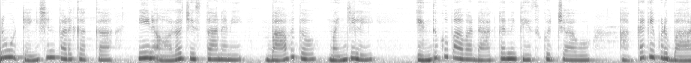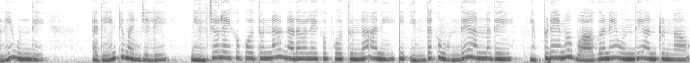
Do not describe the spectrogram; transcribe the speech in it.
నువ్వు టెన్షన్ పడకక్క నేను ఆలోచిస్తానని. బావతో మంజిలి ఎందుకు బావ డాక్టర్ని తీసుకొచ్చావు? అక్కకి ఇప్పుడు బాగానే ఉంది. అదేంటి మంజిలి నిల్చోలేకపోతున్నా నడవలేకపోతున్నా అని ఇంతకు ముందే అన్నది. ఇప్పుడేమో బాగానే ఉంది అంటున్నావు.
